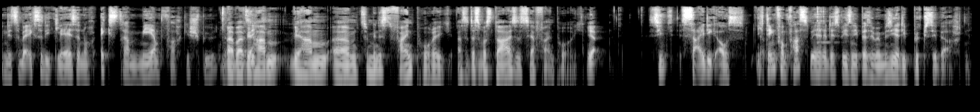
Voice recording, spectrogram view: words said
Und jetzt aber extra die Gläser noch extra mehrfach gespült. ne? aber Also wir haben, wir haben ähm, zumindest feinporig. Also das, was da ist, ist sehr feinporig. Ja. Sieht seidig aus. Ich denke, vom Fass wäre das wesentlich besser. Wir müssen ja die Büchse beachten.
